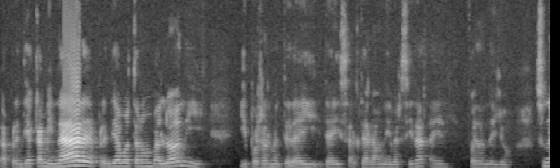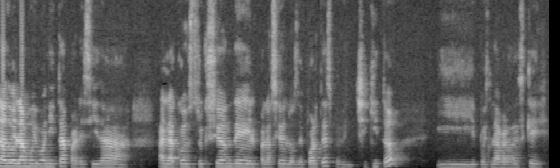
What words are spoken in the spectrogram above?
aprendí a caminar, aprendí a botar un balón y, y, pues realmente de ahí, de ahí salté a la universidad, ahí fue donde yo. Es una duela muy bonita, parecida a, a la construcción del Palacio de los Deportes, pero en chiquito y pues la verdad es que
